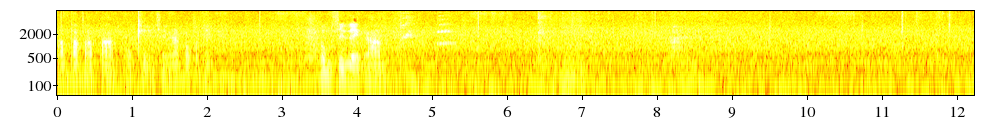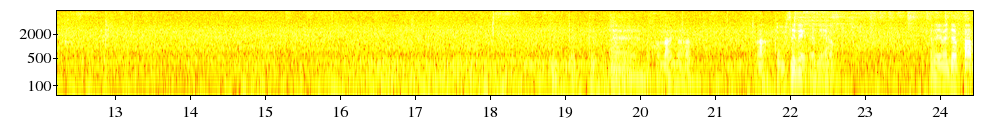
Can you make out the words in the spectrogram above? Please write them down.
ปรับปรับปรับปรับโอเค ใช้งานปกติปุ่ม select ครับ แล้วเขารันนะครับอะผม select อันนี้ครับ อันนี้มันจะปรับ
